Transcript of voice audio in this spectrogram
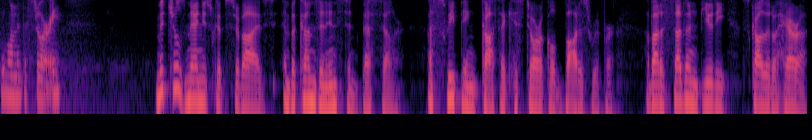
he wanted the story. Mitchell's manuscript survives and becomes an instant bestseller, a sweeping Gothic historical bodice ripper about a Southern beauty, Scarlett O'Hara,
